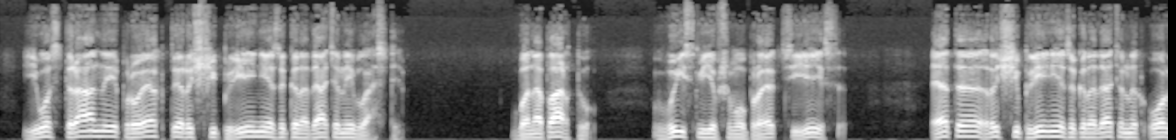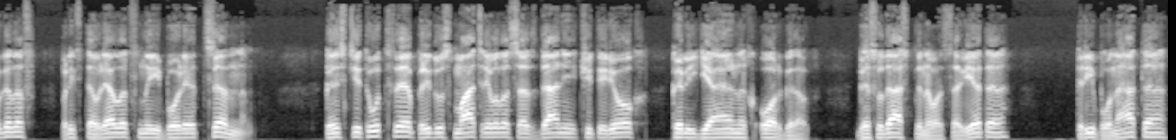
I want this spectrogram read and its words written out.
— его странные проекты расщепления законодательной власти. Бонапарту, высмеявшему проект Сиеса, это расщепление законодательных органов представлялось наиболее ценным. Конституция предусматривала создание четырех коллегиальных органов: Государственного совета, трибуната,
